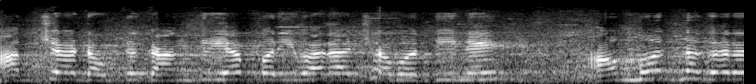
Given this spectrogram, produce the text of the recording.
आमच्या डॉक्टर कांक्रिया परिवाराच्या वतीने अहमदनगर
